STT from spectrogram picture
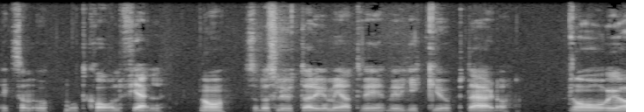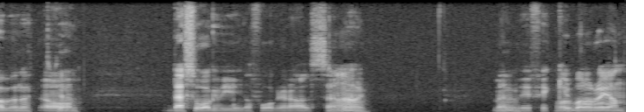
liksom upp mot Kalfjäll. Ja, Så då slutade det ju med att vi, vi gick ju upp där då. ja och över ett Ja. kväll. Där såg vi ju inga fåglar alls sen. Nej. Men Mm. vi fick Det var ju... bara ren.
